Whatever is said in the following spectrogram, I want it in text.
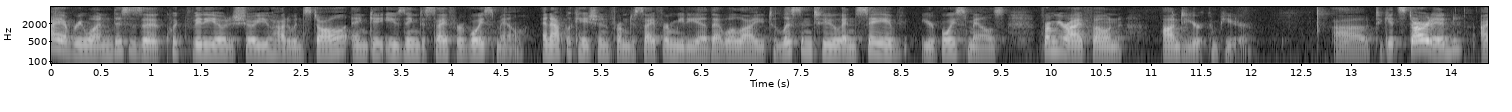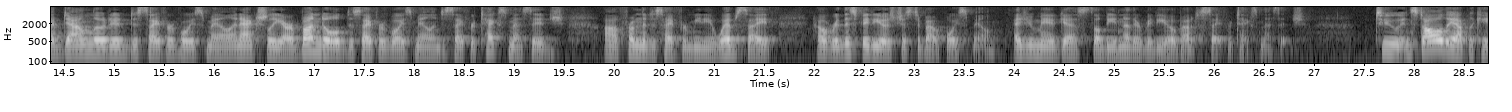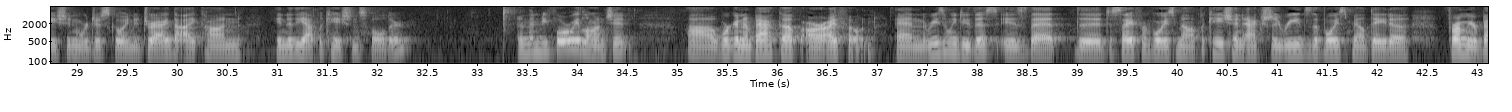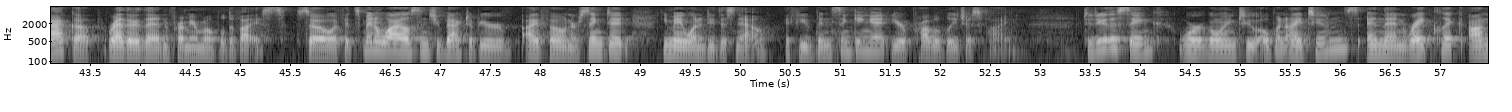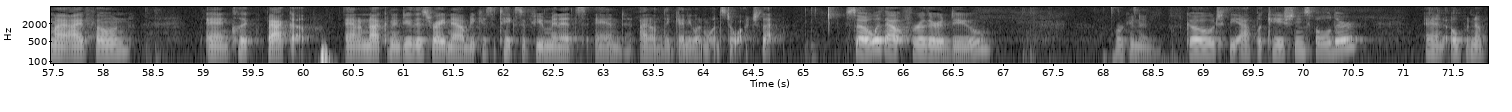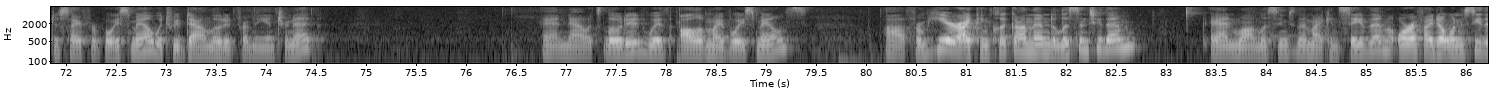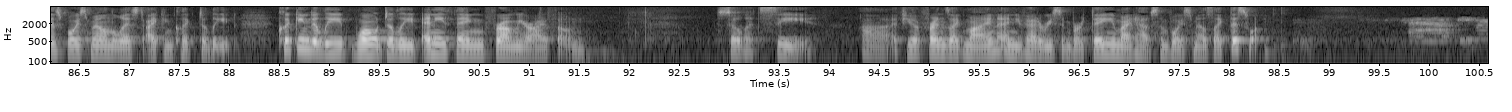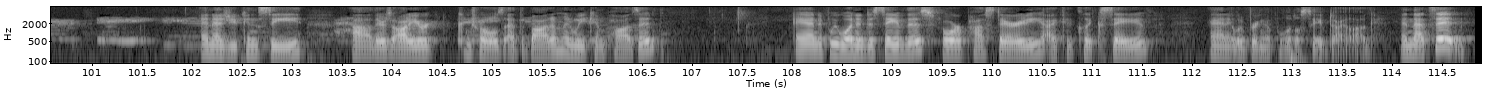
Hi everyone, this is a quick video to show you how to install and get using Decipher Voicemail, an application from Decipher Media that will allow you to listen to and save your voicemails from your iPhone onto your computer. Uh, to get started, I've downloaded Decipher Voicemail and actually our bundled Decipher Voicemail and Decipher Text Message uh, from the Decipher Media website. However, this video is just about voicemail. As you may have guessed, there'll be another video about Decipher Text Message. To install the application, we're just going to drag the icon into the applications folder. And then before we launch it, uh, we're going to back up our iPhone. And the reason we do this is that the Decipher voicemail application actually reads the voicemail data from your backup rather than from your mobile device. So if it's been a while since you backed up your iPhone or synced it, you may want to do this now. If you've been syncing it, you're probably just fine. To do the sync, we're going to open iTunes and then right click on my iPhone and click backup. And I'm not going to do this right now because it takes a few minutes and I don't think anyone wants to watch that. So without further ado, we're going to go to the applications folder and open up Decipher voicemail, which we've downloaded from the internet. And now it's loaded with all of my voicemails. Uh, from here, I can click on them to listen to them and while I'm listening to them, I can save them. Or if I don't want to see this voicemail on the list, I can click delete. Clicking delete won't delete anything from your iPhone. So let's see. Uh, if you have friends like mine and you've had a recent birthday, you might have some voicemails like this one. And as you can see, uh, there's audio controls at the bottom and we can pause it. And if we wanted to save this for posterity, I could click save and it would bring up a little save dialog. And that's it.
